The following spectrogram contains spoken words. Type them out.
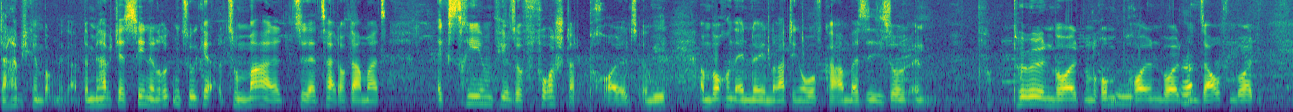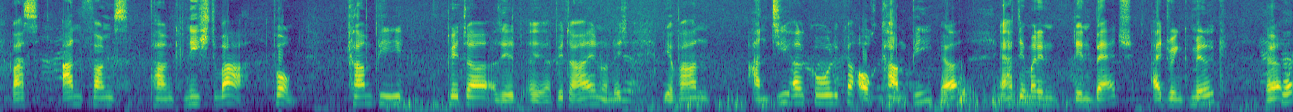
Dann habe ich keinen Bock mehr gehabt. Dann habe ich der Szene den Rücken zugekehrt, zumal zu der Zeit auch damals extrem viel so Vorstadtprolls irgendwie am Wochenende in Rattingerhof kamen, weil sie sich so pölen wollten und rumprollen wollten ja. und saufen wollten, was anfangs Punk nicht war. Punkt. Campi, Peter, also äh, Peter Hein und ich, wir waren Anti-Alkoholiker, auch Campi. Ja. Er hatte immer den, den Badge, I drink milk. Ja.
